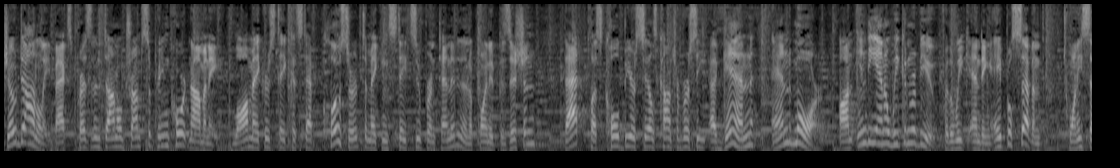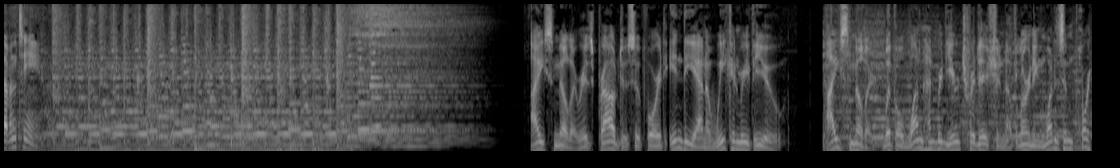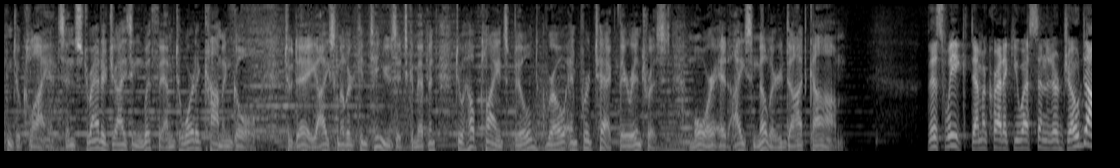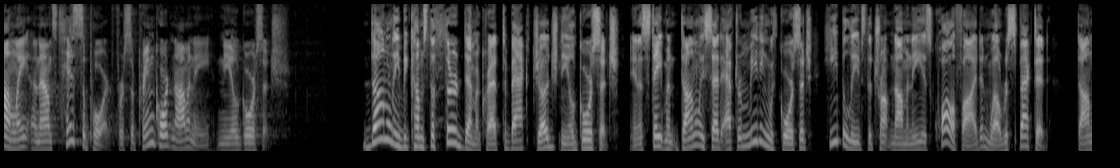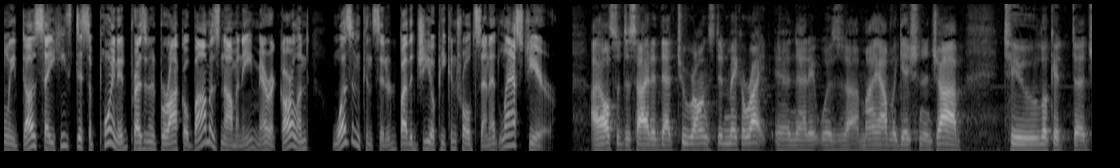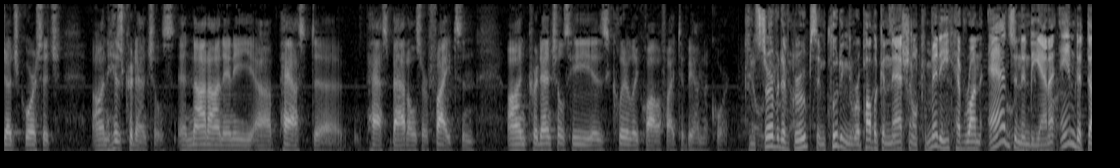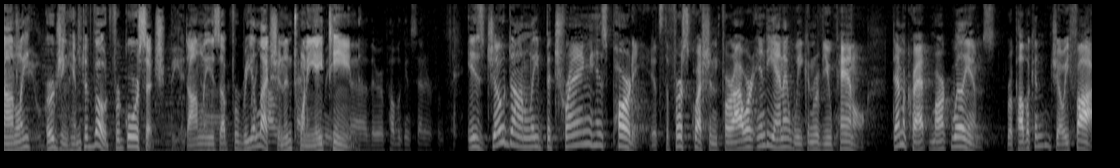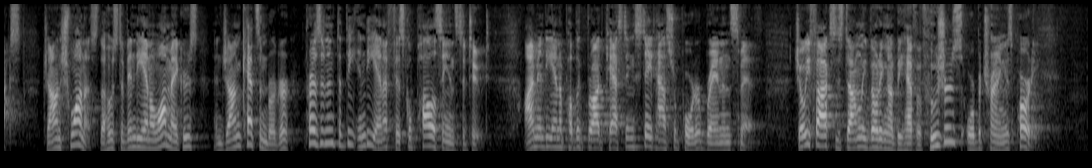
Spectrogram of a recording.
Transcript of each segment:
Joe Donnelly backs President Donald Trump's Supreme Court nominee. Lawmakers take a step closer to making state superintendent an appointed position. That, plus cold beer sales controversy again, and more on Indiana Week in Review for the week ending April 7th, 2017. Ice Miller is proud to support Indiana Week in Review. Ice Miller, with a 100 year tradition of learning what is important to clients and strategizing with them toward a common goal. Today, Ice Miller continues its commitment to help clients build, grow, and protect their interests. More at icemiller.com. This week, Democratic U.S. Senator Joe Donnelly announced his support for Supreme Court nominee Neil Gorsuch. Donnelly becomes the third Democrat to back Judge Neil Gorsuch. In a statement, Donnelly said after meeting with Gorsuch, he believes the Trump nominee is qualified and well respected. Donnelly does say he's disappointed President Barack Obama's nominee, Merrick Garland, wasn't considered by the GOP controlled Senate last year. I also decided that two wrongs didn't make a right, and that it was uh, my obligation and job to look at uh, Judge Gorsuch on his credentials and not on any uh, past uh, past battles or fights. And on credentials, he is clearly qualified to be on the court. Conservative groups, including the Republican National Committee, have run ads in Indiana aimed at Donnelly, urging him to vote for Gorsuch. Donnelly is up for re election in 2018. Uh, is Joe Donnelly betraying his party? It's the first question for our Indiana Week in Review panel. Democrat Mark Williams, Republican Joey Fox. John Schwantes, the host of Indiana Lawmakers, and John Ketzenberger, president of the Indiana Fiscal Policy Institute. I'm Indiana Public Broadcasting State House reporter Brandon Smith. Joey Fox is Donnelly voting on behalf of Hoosiers or betraying his party?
